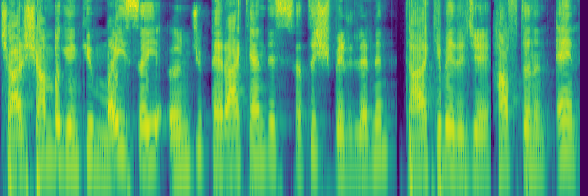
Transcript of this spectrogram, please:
Çarşamba günkü Mayıs ayı öncü perakende satış verilerinin takip edileceği haftanın en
